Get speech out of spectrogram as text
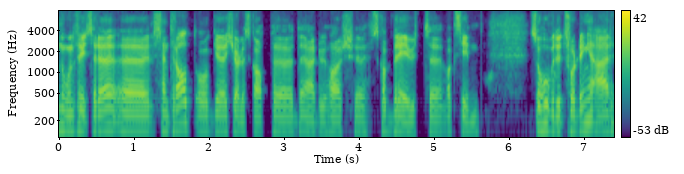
noen frysere eh, sentralt og kjøleskap eh, der du har, skal bre ut eh, vaksinen. Så hovedutfordringen er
